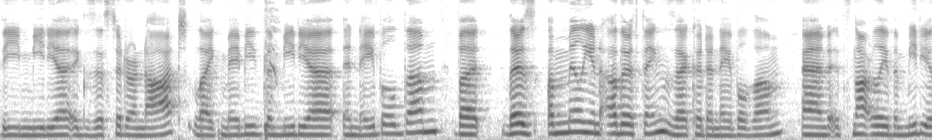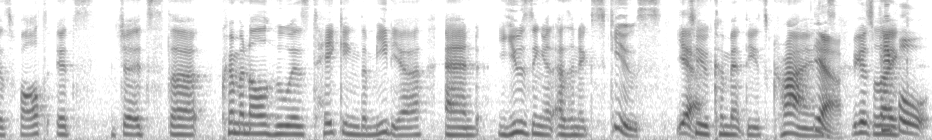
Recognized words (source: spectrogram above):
the media existed or not. Like maybe the media enabled them, but there's a million other things that could enable them, and it's not really the media's fault. It's it's the criminal who is taking the media and using it as an excuse Yeah. to commit these crimes. Yeah, Because Like- people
